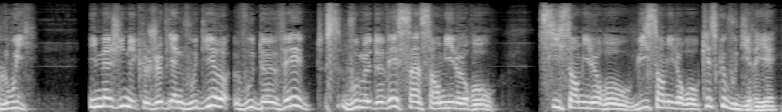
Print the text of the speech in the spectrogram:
Louis, imaginez que je vienne vous dire, vous devez, vous me devez 500 000 euros, 600 000 euros, 800 000 euros. Qu'est-ce que vous diriez?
